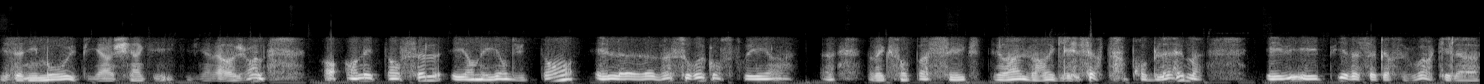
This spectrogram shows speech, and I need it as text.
des animaux, et puis il y a un chien qui, vient la rejoindre. en, étant seule et en ayant du temps, elle va se reconstruire avec son passé, etc. Elle va régler certains problèmes et, puis elle va s'apercevoir qu'elle a,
